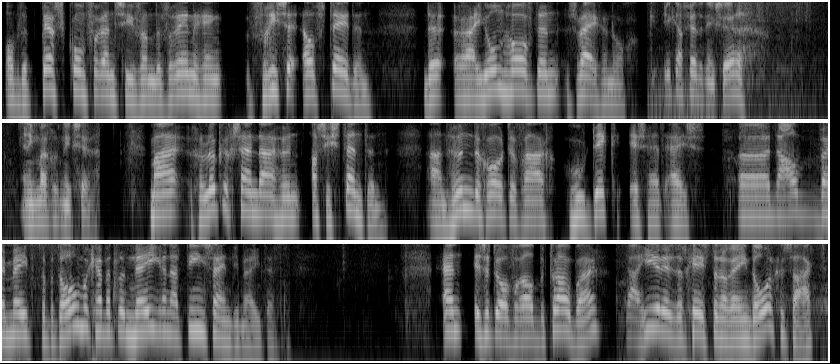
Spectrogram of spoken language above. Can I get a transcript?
op de persconferentie van de vereniging Friese Elfsteden. De rajonhoofden zwijgen nog. Ik kan verder niks zeggen. En ik mag ook niks zeggen. Maar gelukkig zijn daar hun assistenten. Aan hun de grote vraag, hoe dik is het ijs? Uh, nou, wij meten het op het ogenblik, hebben het 9 à 10 centimeter. En is het overal betrouwbaar? Ja, hier is er gisteren nog één doorgezakt.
